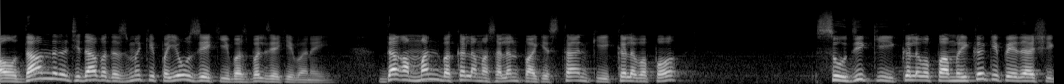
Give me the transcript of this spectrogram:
او دا هم نه ده چې دا به د ځمکې په یو ځای کې وي بس بل ځای کې به نه وي، دغه من به کله مثلاً پاکستان کې وي، کله به په سعودي کې وي، کله به په امریکا کې پیدا شي،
